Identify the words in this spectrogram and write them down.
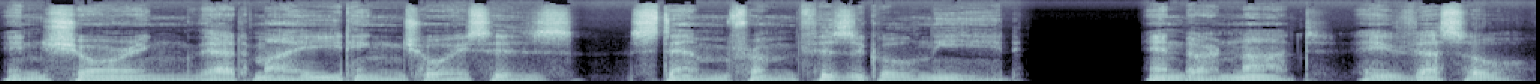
ensuring that my eating choices stem from physical need and are not a vessel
